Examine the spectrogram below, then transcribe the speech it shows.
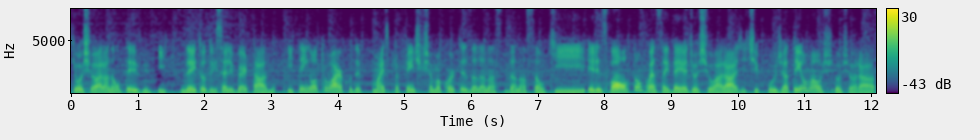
que o Oshiwara não teve. E daí tudo isso é libertado. E tem outro arco de, mais pra frente que chama Cortesã da, na, da Nação. Que eles voltam com essa ideia de Oshiwara, de tipo, já tem uma Oshiwara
